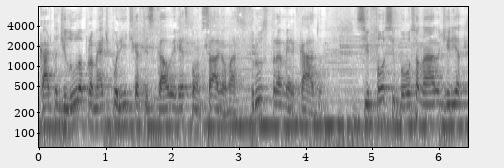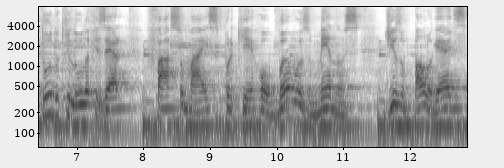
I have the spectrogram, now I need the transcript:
Carta de Lula promete política fiscal irresponsável, mas frustra mercado. Se fosse Bolsonaro, diria tudo que Lula fizer, faço mais porque roubamos menos. Diz o Paulo Guedes,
